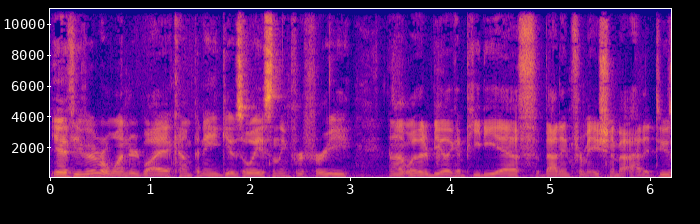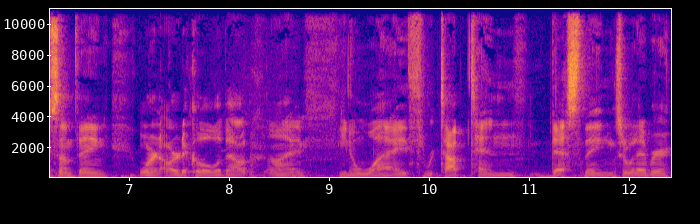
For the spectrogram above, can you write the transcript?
Yeah, if you've ever wondered why a company gives away something for free, uh, whether it be like a PDF about information about how to do something, or an article about, uh, you know, why th- top 10 best things or whatever,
